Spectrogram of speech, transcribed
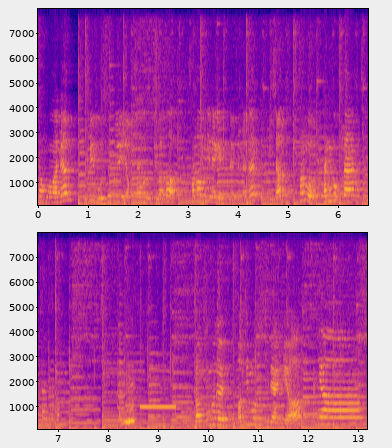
성공하면 그 모습을 영상으로 찍어서 사범님에게 보내주면은 미션 성공! 한국당 칭찬 스커. 그럼 친구들 멋진 모습 기대할게요. 안녕!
